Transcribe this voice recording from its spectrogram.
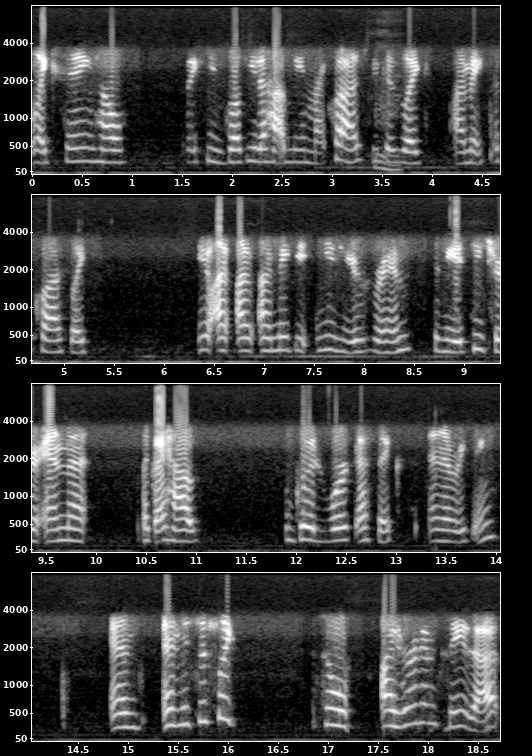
like saying how like he's lucky to have me in my class because like I make the class like you know I, I I make it easier for him to be a teacher and that like I have good work ethics and everything and and it's just like so I heard him say that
